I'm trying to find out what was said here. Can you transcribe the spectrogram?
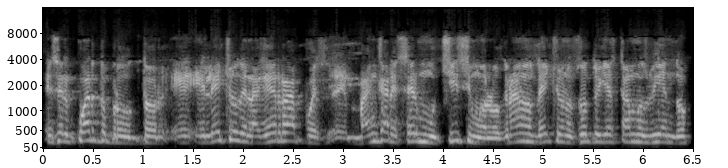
Es el cuarto productor. Eh, El hecho de la guerra, pues, eh, va a encarecer muchísimo los granos. De hecho, nosotros ya estamos viendo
